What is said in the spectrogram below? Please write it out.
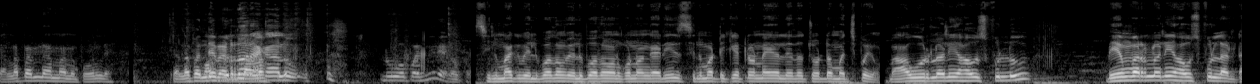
తెల్ల పంది అన్నాను పోన్లే. తెల్ల పందే బెటర్ రకాలు. నువ్వు పంది నేను సినిమాకి వెళ్ళిపోదాం వెళ్ళిపోదాం అనుకున్నాం కానీ సినిమా టికెట్లు ఉన్నాయో లేదో చూడడం మర్చిపోయాం. మా ఊర్లోని హౌస్ఫుల్ భీమవరంలోని హౌస్ఫుల్ అంట.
